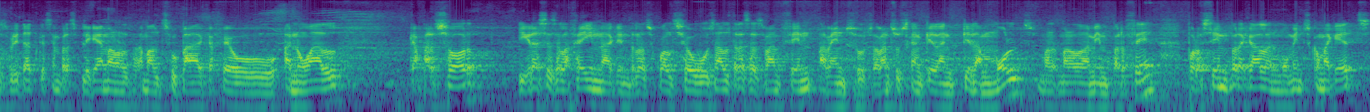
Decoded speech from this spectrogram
és veritat que sempre expliquem amb el, amb el sopar que feu anual que per sort i gràcies a la feina que entre les quals sou vosaltres es van fent avenços, avenços que en queden, queden molts, malauradament per fer, però sempre cal en moments com aquests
